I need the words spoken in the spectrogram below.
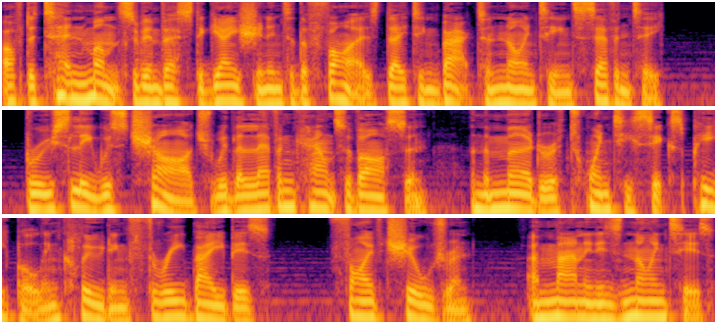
After 10 months of investigation into the fires dating back to 1970, Bruce Lee was charged with 11 counts of arson and the murder of 26 people, including three babies, five children, a man in his 90s,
